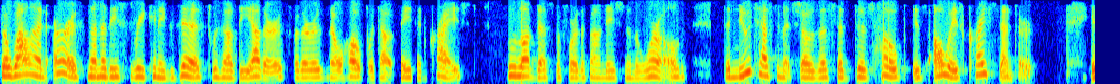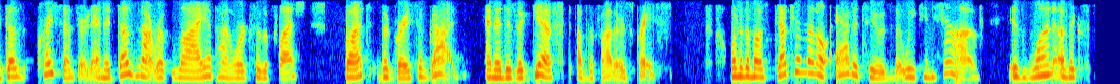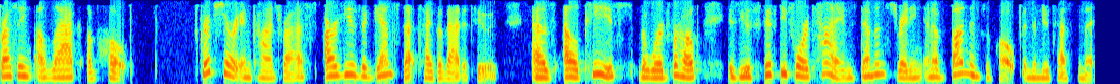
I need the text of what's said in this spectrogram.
So while on earth none of these three can exist without the others, for there is no hope without faith in Christ, who loved us before the foundation of the world, the New Testament shows us that this hope is always Christ-centered. It does Christ-centered, and it does not rely upon works of the flesh, but the grace of God, and it is a gift of the Father's grace. One of the most detrimental attitudes that we can have is one of expressing a lack of hope. Scripture, in contrast, argues against that type of attitude as elpis, the word for hope, is used 54 times, demonstrating an abundance of hope in the New Testament.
